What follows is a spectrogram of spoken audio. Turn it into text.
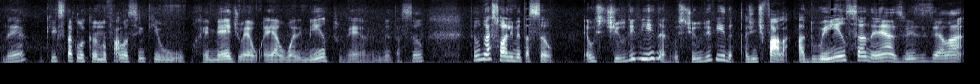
né? Que você está colocando? Não fala assim que o remédio é, é o alimento, né? a alimentação. Então não é só alimentação, é o estilo de vida, o estilo de vida. A gente fala, a doença, né, às vezes ela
